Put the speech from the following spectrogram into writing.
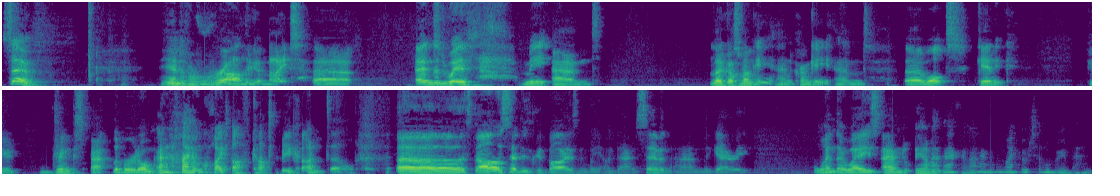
So, the end of a rather good night. Uh, ended with me and Locust Monkey and Crunky and uh, Walt. A few drinks at the Brewdog, and I am quite half cut if you can't tell. Uh, Stars said his goodbyes, and we hugged out Seven and Gary went their ways, and we are now back, and I'm in my hotel room, and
